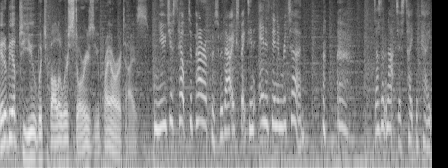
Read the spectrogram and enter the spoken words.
It'll be up to you which followers' stories you prioritize. You just helped a Paripus without expecting anything in return? Doesn't that just take the cake?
